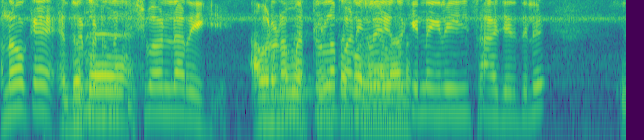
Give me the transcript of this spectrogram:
എന്നാ ഓക്കെ എത്രയും ഇതൊക്കെ പെട്ടെന്ന് കൃഷിഭവനിൽ അറിയിക്കും. അവരുടെ മറ്റുള്ള പണികൾ ഏതൊക്കെ ഉണ്ടെങ്കിലും ഈ സാഹചര്യത്തിൽ ഈ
